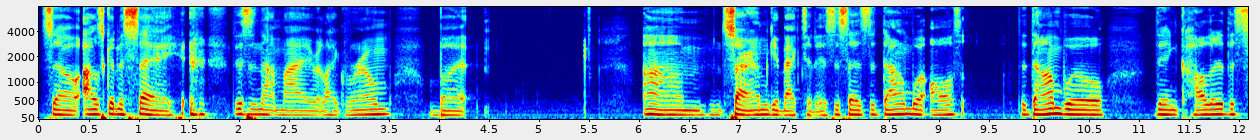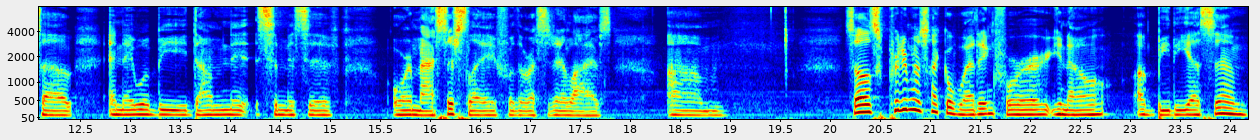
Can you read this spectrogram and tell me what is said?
So I was gonna say this is not my like room, but um sorry, I'm gonna get back to this. It says the dom will also the dom will then collar the sub and they will be dominant, submissive, or master slave for the rest of their lives. Um so it's pretty much like a wedding for, you know, a BDSM.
